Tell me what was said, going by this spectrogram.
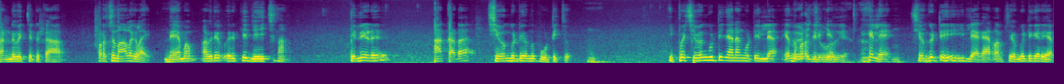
കണ്ടുവച്ചിട്ട് കാർ കുറച്ച് നാളുകളായി. നിയമം അവർ ഒരുക്കി ജയിച്ചതാണ്. പിന്നീട് ആ കട ശിവൻകുട്ടി ഒന്ന് പൂട്ടിച്ചു. ഇപ്പോൾ ശിവൻകുട്ടി ഞാൻ അങ്ങോട്ട് ഇല്ല എന്ന് പറഞ്ഞിരിക്കുകയാണ്. അല്ലേ? ശിവൻകുട്ടി ഇല്ല. കാരണം ശിവൻകുട്ടിക്ക് അറിയാം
